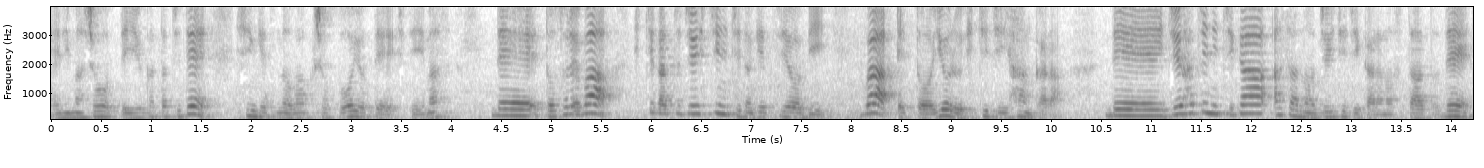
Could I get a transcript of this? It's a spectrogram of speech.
やりましょうっていう形で新月のワークショップを予定しています。で、えっと、それは7月17日の月曜日は、えっと、夜7時半からで18日が朝の11時からのスタートで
